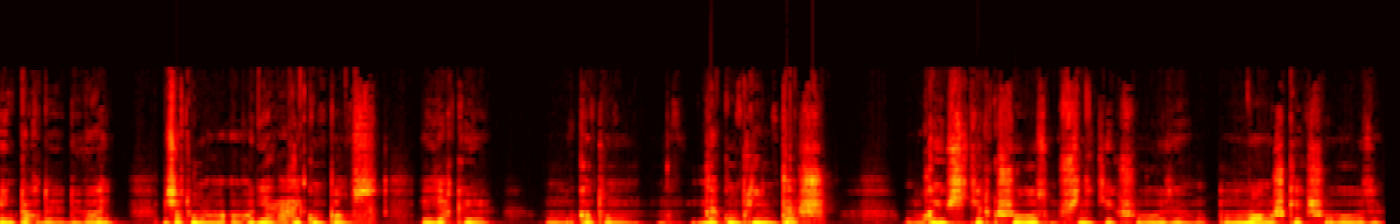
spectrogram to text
il y a une part de, vrai, mais surtout on, relie à la récompense, c'est-à-dire que quand on, accomplit une tâche, on réussit quelque chose, on finit quelque chose, on, mange quelque chose,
